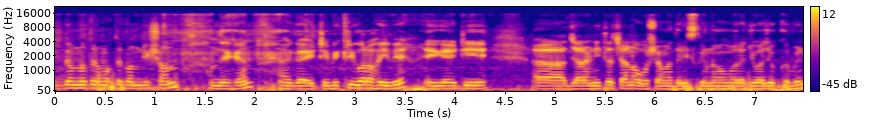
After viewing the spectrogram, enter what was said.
একদম নতুন মতো কন্ডিশন দেখেন গাড়িটি বিক্রি করা হইবে। এই গাড়িটি যারা নিতে চান অবশ্যই আমাদের স্ক্রিন নম্বরে যোগাযোগ করবেন।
